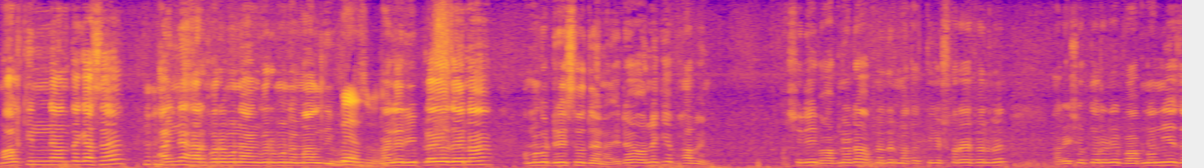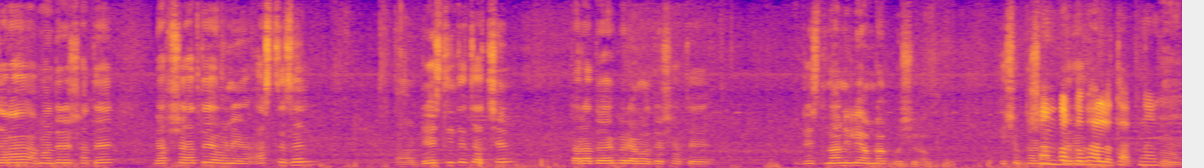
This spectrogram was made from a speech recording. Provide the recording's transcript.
মাল কিনে আনতে গেছে আইনে হার পরে মনে আঙ্গুর মনে মাল দিব। নাহলে রিপ্লাইও দেয় না আমাকে ড্রেসও দেয় না। এটা অনেকে ভাবেন। আসলে এই ভাবনাটা আপনাদের মাথার থেকে সরাই ফেলবেন। আর এইসব ধরনের ভাবনা নিয়ে যারা আমাদের সাথে ব্যবসাতে মানে আসতেছেন ড্রেস নিতে চাচ্ছেন তারা দয়া করে আমাদের সাথে ড্রেস না নিলে আমরা খুশি হব। এইসব ধরনের সম্পর্ক ভালো থাক না? হ্যাঁ।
